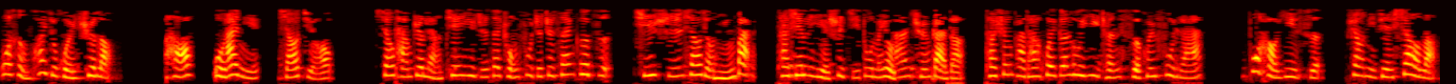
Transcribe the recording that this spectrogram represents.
我很快就回去了。好，我爱你，小九。萧谈这两天一直在重复着这三个字。其实萧九明白，他心里也是极度没有安全感的。他生怕他会跟陆亦辰死灰复燃。不好意思，让你见笑了。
